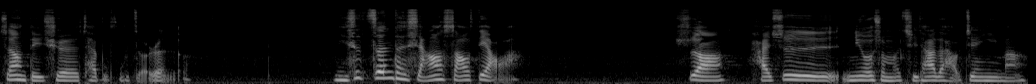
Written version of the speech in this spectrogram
这样的确太不负责任了。你是真的想要烧掉啊？是啊，还是你有什么其他的好建议吗？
